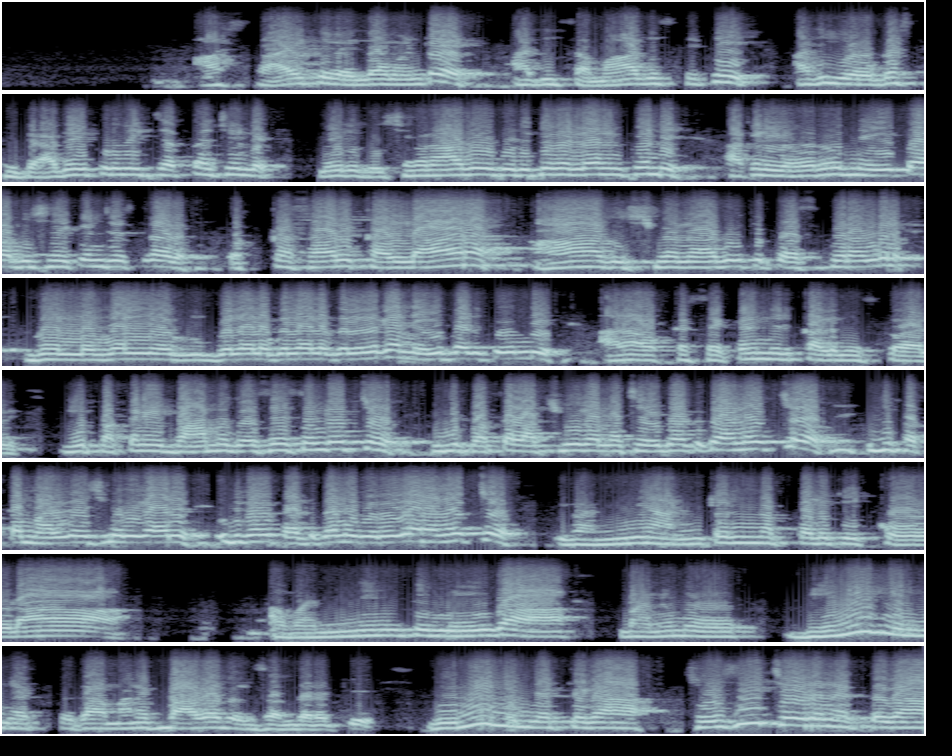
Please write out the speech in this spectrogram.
ఆ స్థాయికి వెళ్ళామంటే అది సమాధి స్థితి అది యోగ స్థితి. అదే ఇప్పుడు మీకు చెప్తాను చూడండి. మీరు విశ్వనాథుడి గుడికి వెళ్ళారనుకోండి అక్కడ ఎవరో నెయ్యితో అభిషేకం చేస్తున్నారు. ఒక్కసారి కళ్ళార ఆ విశ్వనాథుడికి పసుపు రంగులు గొల్ల గొల్ల గుల్లల గుల్లల గుల్లలుగా నెయ్యి పడుతుంది. అలా ఒక్క సెకండ్ మీరు కళ్ళు మూసుకోవాలి. ఈ పక్కన ఈ బామ్మ దోసేస్తుండొచ్చు ఇది పక్క లక్ష్మి గారు చేయబట్టుకు అనొచ్చు ఇది పక్క మల్లేశ్వరి గారు ఇది పట్టుకొని గురువు గారు అనొచ్చు ఇవన్నీ అంటున్నప్పటికీ కూడా అవన్నింటి మీద మనము విని విన్నట్టుగా మనకు బాగా తెలుసు అందరికి విని విన్నట్టుగా చూసి చూడనట్టుగా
